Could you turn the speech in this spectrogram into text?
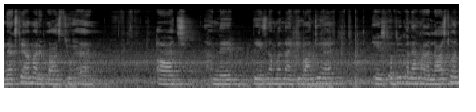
नेक्स्ट है हमारे पास जो है, आज हमने पेज नंबर नाइन्टी वन जो है एच डब्ल्यू का नाम, हमारा लास्ट वन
